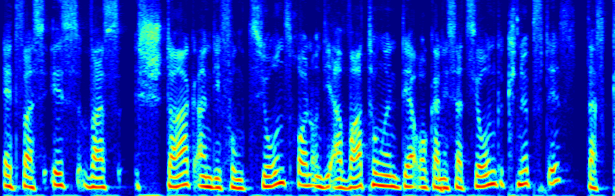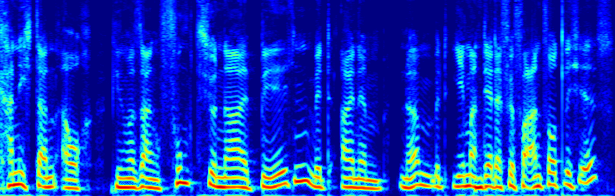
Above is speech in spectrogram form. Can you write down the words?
etwas ist, was stark an die Funktionsrollen und die Erwartungen der Organisation geknüpft ist. Das kann ich dann auch, wie man sagen, funktional bilden mit einem, ne, mit jemandem, der dafür verantwortlich ist.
